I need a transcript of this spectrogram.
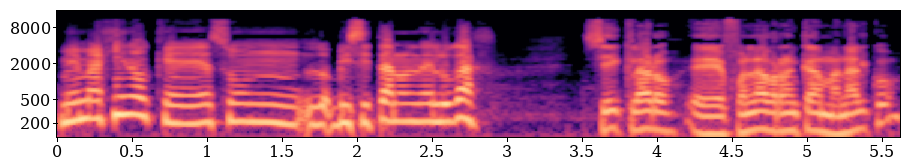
me imagino que es un... visitaron el lugar. Sí, claro, eh, fue en la barranca de Manalco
